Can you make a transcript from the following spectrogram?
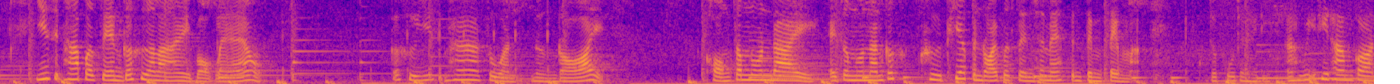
25เปอร์เซ็นต์ก็คืออะไรบอกแล้ว ก็คือ 25 ส่วน 100 ของจำนวนใดไอ้จำนวนนั้นก็คือเทียบเป็น 100%ใช่ไหมเป็นเต็มๆอะ จะพูดยังไงดีอะวิธีทำก่อน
